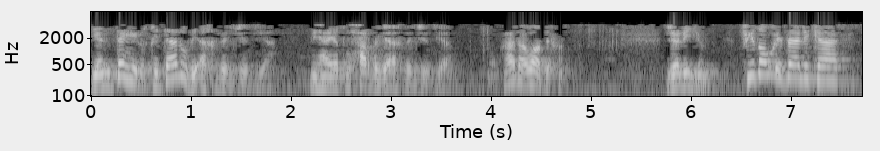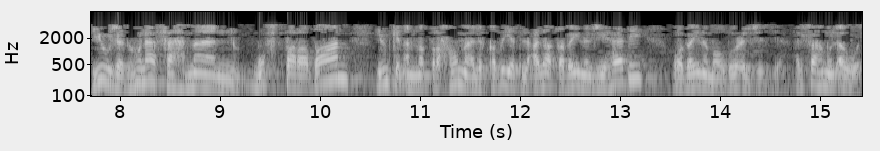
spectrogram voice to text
ينتهي القتال بأخذ الجزية. نهاية الحرب بأخذ الجزية. هذا واضح. جلي. في ضوء ذلك يوجد هنا فهمان مفترضان يمكن أن نطرحهما لقضية العلاقة بين الجهاد وبين موضوع الجزية. الفهم الأول.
